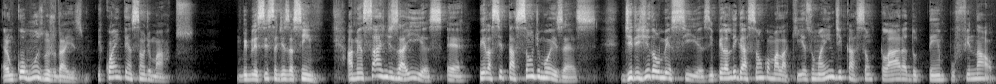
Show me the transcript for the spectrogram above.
Eram comuns no judaísmo. E qual a intenção de Marcos? Um biblicista diz assim: a mensagem de Isaías é, pela citação de Moisés, dirigida ao Messias e pela ligação com Malaquias, uma indicação clara do tempo final.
